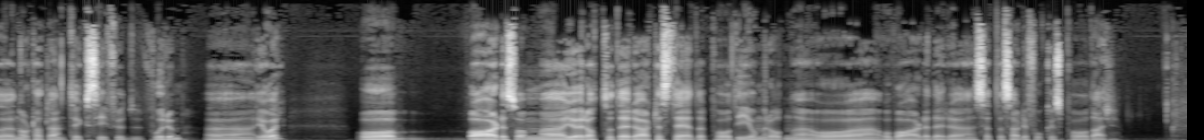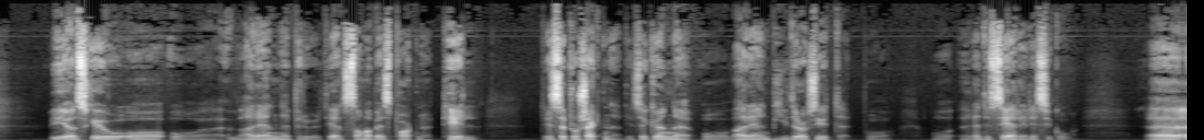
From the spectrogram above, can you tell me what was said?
Uh, North Atlantic Seafood Forum i år. Og hva er det som gjør at dere er til stede på de områdene, og, og hva er det dere setter særlig fokus på der? Vi ønsker jo å, å, være en prioritert samarbeidspartner til disse prosjektene, disse kundene, og være en bidragsyter på å redusere risiko. Eh,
